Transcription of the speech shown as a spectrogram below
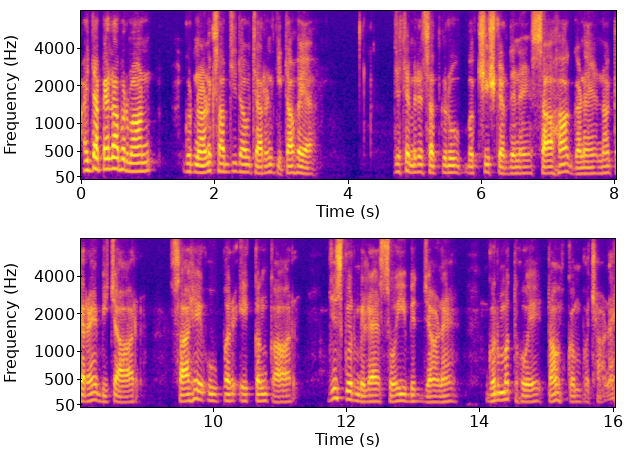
ਅੱਜ ਦਾ ਪਹਿਲਾ ਫਰਮਾਨ ਗੁਰੂ ਨਾਨਕ ਸਾਹਿਬ ਜੀ ਦਾ ਉਚਾਰਨ ਕੀਤਾ ਹੋਇਆ, ਜਿੱਥੇ ਮੇਰੇ ਸਤਿਗੁਰੂ ਬਖਸ਼ਿਸ਼ ਕਰਦੇ ਨੇ, ਸਾਹਾ ਗਣੈ ਨਾ ਕਰੈ ਵਿਚਾਰ, ਸਾਹੇ ਉਪਰ ਏਕੰਕਾਰ, ਜਿਸ ਗੁਰ ਮਿਲੈ ਸੋਈ ਵਿਦ ਜਾਣੈ, ਗੁਰਮਤ ਹੋਏ ਤਾਂ ਹੁਕਮ ਪਛਾਣੈ।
